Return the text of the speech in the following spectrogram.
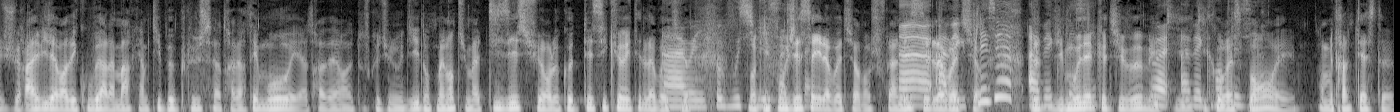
Je suis ravi d'avoir découvert la marque un petit peu plus à travers tes mots et à travers euh, tout ce que tu nous dis. Donc maintenant, tu m'as teasé sur le côté sécurité de la voiture. Ah oui, il faut que vous Donc il faut que j'essaye la voiture. Donc je ferai un Ah, essai de la avec voiture. plaisir, De- avec du plaisir. modèle que tu veux, mais Ouais, qui, avec qui grand correspond. Et on mettra le test euh,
